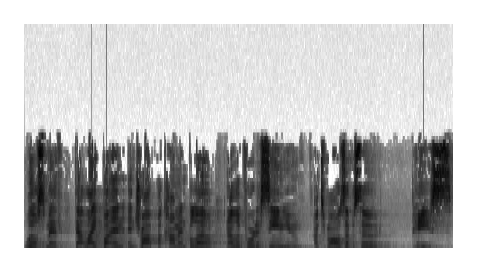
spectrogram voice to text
Will Smith, that like button and drop a comment below. And I look forward to seeing you on tomorrow's episode. Peace.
